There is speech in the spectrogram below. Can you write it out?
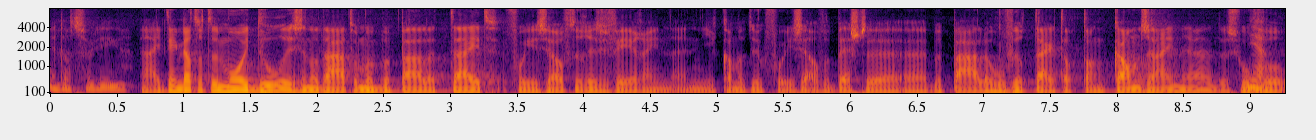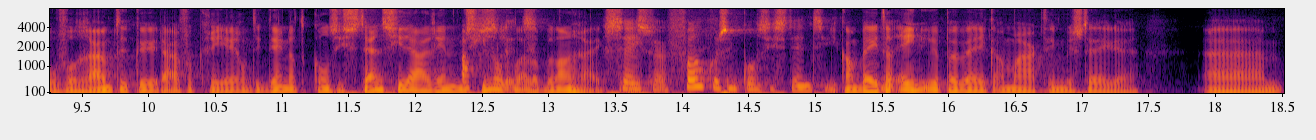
en dat soort dingen. Nou, ik denk dat het een mooi doel is inderdaad om een bepaalde tijd voor jezelf te reserveren. En, en je kan natuurlijk voor jezelf het beste uh, bepalen hoeveel tijd dat dan kan zijn. Hè? Dus hoeveel, ja. hoeveel ruimte kun je daarvoor creëren. Want ik denk dat consistentie daarin misschien nog wel het belangrijkste is. Zeker, focus en consistentie. Je kan beter ja. één uur per week aan marketing besteden. Um,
